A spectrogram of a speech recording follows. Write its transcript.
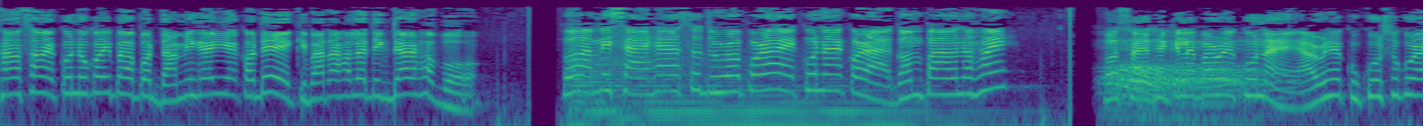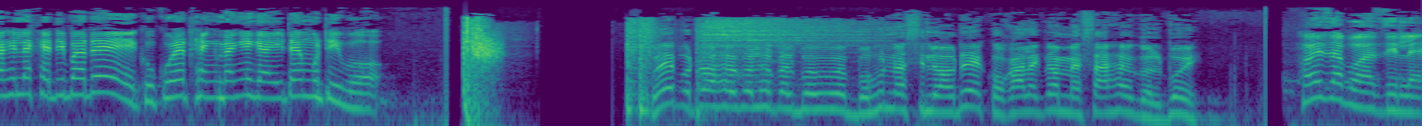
চাওঁ চাওঁ একো নকৰিবা বৰ দামী গাড়ী আকৌ দেই কিবা এটা হ'লে দিগদাৰ হ'ব অ আমি চাইহে আছো দূৰৰ পৰা একো নাই কৰা গম পাও নহয়? অ চাই থাকিলে বাৰু একো নাই আৰু সেই কুকুৰ চুকুৰ আহিলে খেদিবা দেই কুকুৰে ঠেং দাঙি গাড়ীতে মুতিব। ঐ বতৰা হৈ গ'ল হৈ গ'ল বৈ, বহুত নাছিলো আৰু দেই কঁকাল একদম মেচা হৈ গ'ল বৈ। হৈ যাব আজিলে।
